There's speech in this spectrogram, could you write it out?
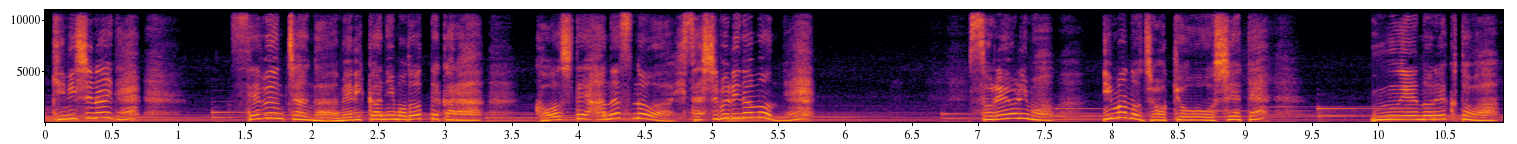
うん気にしないで。セブンちゃんがアメリカに戻ってからこうして話すのは久しぶりだもんね。それよりも今の状況を教えて運営のレクトは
